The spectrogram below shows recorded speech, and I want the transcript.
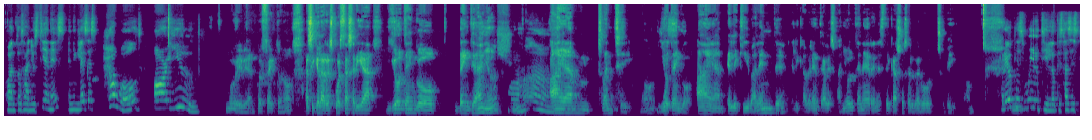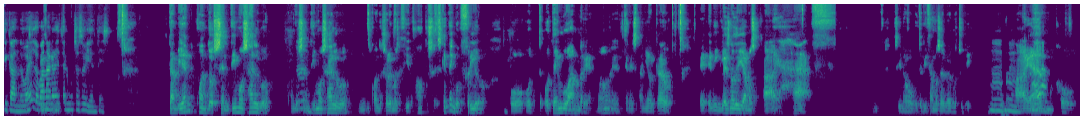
cuántos años tienes. En inglés es how old are you? Muy bien, perfecto, ¿no? Así que la respuesta sería yo tengo 20 años. I am 20. ¿No? Yo tengo, I am, el equivalente, el equivalente al español tener, en este caso es el verbo to be, ¿no? Creo que es muy útil lo que estás explicando, ¿eh? Lo van a agradecer muchos oyentes. También cuando sentimos algo, cuando mm. sentimos algo, cuando solemos decir, oh, pues es que tengo frío o, o, tengo hambre, ¿no? En, en, español, claro. E, en inglés no diríamos I have, sino utilizamos el verbo to be. Mm-hmm. I am cold.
